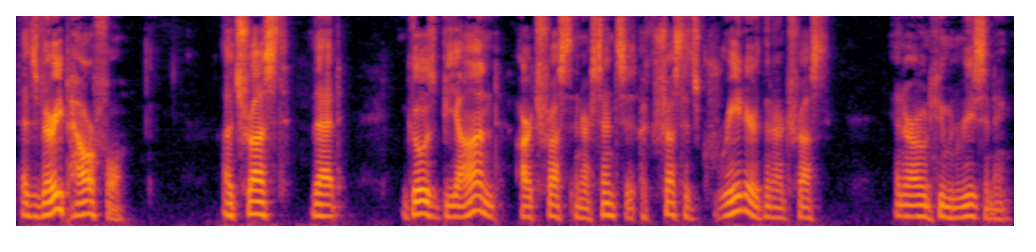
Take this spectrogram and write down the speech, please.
that's very powerful, a trust that goes beyond our trust in our senses, a trust that's greater than our trust in our own human reasoning.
